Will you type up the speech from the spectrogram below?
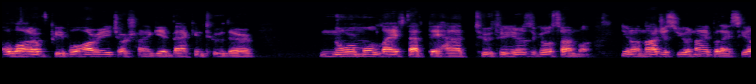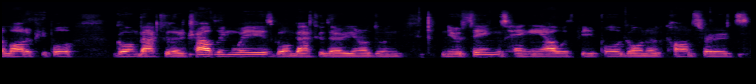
a lot of people our age are trying to get back into their normal life that they had two, three years ago. So I'm, you know, not just you and I, but I see a lot of people going back to their traveling ways, going back to their, you know, doing new things, hanging out with people, going to concerts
